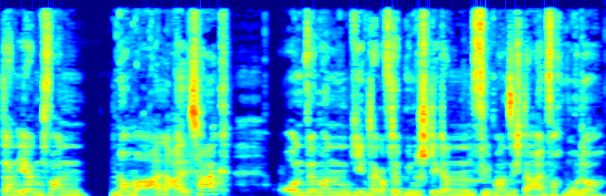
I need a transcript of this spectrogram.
dann irgendwann normal, Alltag. Und wenn man jeden Tag auf der Bühne steht, dann fühlt man sich da einfach wohler.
